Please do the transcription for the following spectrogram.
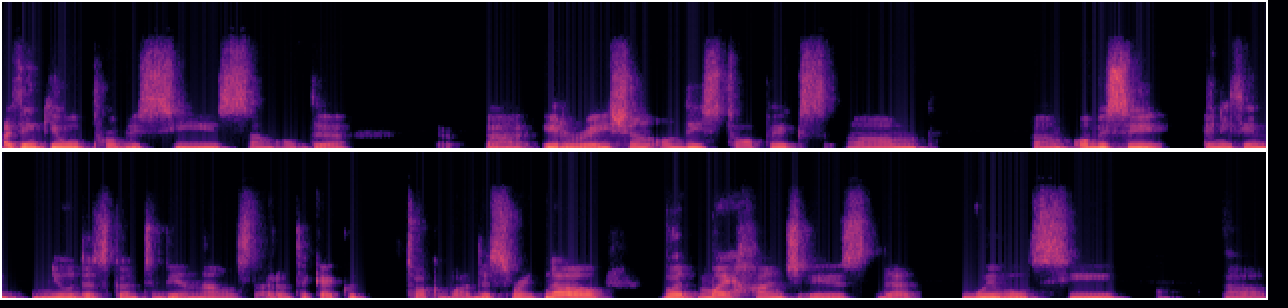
I think you will probably see some of the uh, iteration on these topics. Um, um, obviously, anything new that's going to be announced, I don't think I could talk about this right now, but my hunch is that we will see uh,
